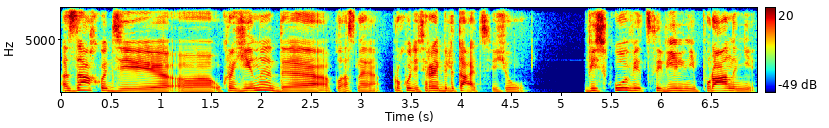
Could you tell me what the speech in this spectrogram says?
заході е, України, де власне проходять реабілітацію військові, цивільні, поранені.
